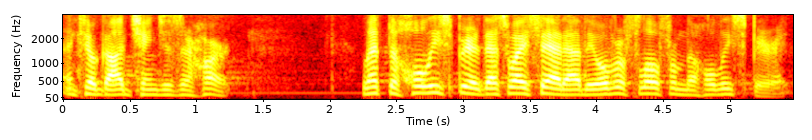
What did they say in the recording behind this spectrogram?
until God changes their heart. Let the Holy Spirit, that's why I said, out of the overflow from the Holy Spirit,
